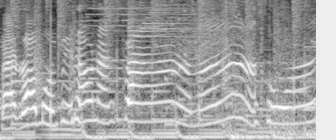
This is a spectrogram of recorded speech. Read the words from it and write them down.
แปดรอบหมุนฟรีเท่านั้นจ้า มา สวย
